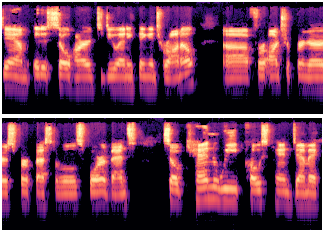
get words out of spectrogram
damn, it is so hard to do anything in Toronto uh, for entrepreneurs, for festivals, for events. So, can we post pandemic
